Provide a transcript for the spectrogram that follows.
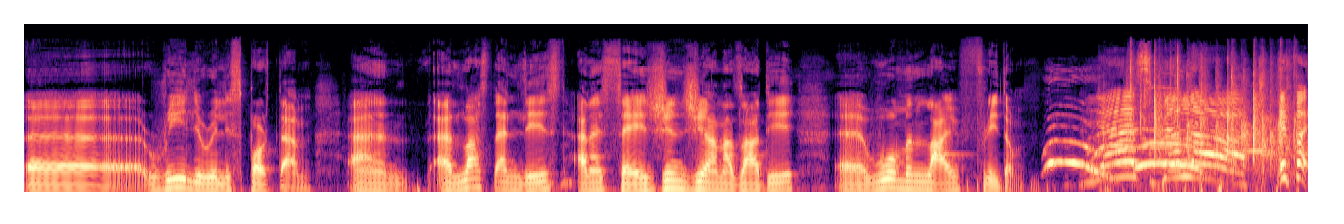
uh, really, really support them. And uh, last and least, and I say Jinjian Azadi, uh, woman life freedom. Yes, Bella. If I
